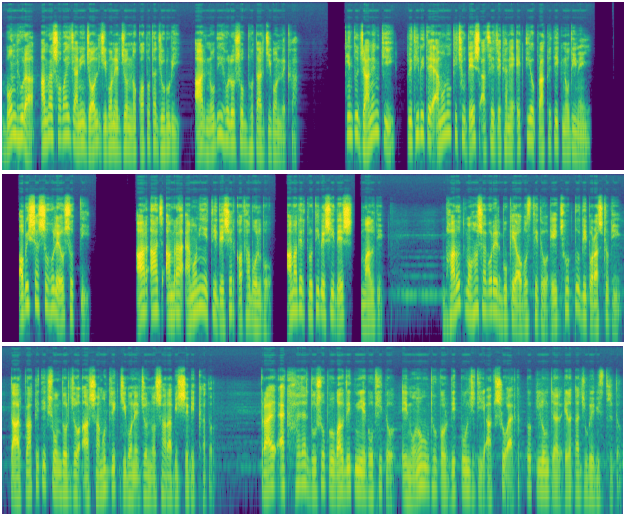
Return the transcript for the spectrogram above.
বন্ধুরা, আমরা সবাই জানি জল জীবনের জন্য কতটা জরুরি, আর নদী হল সভ্যতার জীবনরেখা কিন্তু জানেন কি, পৃথিবীতে এমনও কিছু দেশ আছে যেখানে একটিও প্রাকৃতিক নদী নেই। অবিশ্বাস্য হলেও সত্যি। আর আজ আমরা এমনই একটি দেশের কথা বলব, আমাদের প্রতিবেশী দেশ মালদ্বীপ। ভারত মহাসাগরের বুকে অবস্থিত এই ছোট্ট দ্বীপরাষ্ট্রটি তার প্রাকৃতিক সৌন্দর্য আর সামুদ্রিক জীবনের জন্য সারা বিশ্বে বিখ্যাত। প্রায় এক হাজার দুশো প্রবাল দ্বীপ নিয়ে গঠিত। এই মনোমুগ্ধকর দ্বীপপুঞ্জটি আটশো একাত্তর কিলোমিটার এলাকা জুড়ে বিস্তৃত।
